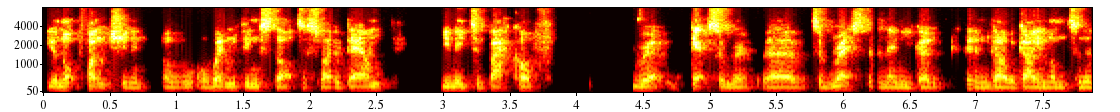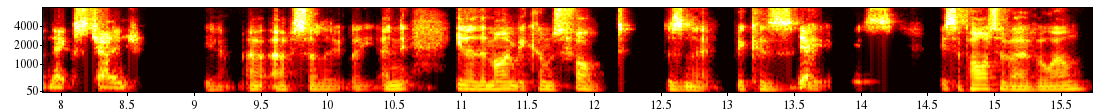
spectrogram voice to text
you're not functioning or, or when things start to slow down. You need to back off re- get some uh, some rest, and then you go and go again on to the next challenge. Yeah, absolutely. And you know, the mind becomes fogged, doesn't it? Because yeah. it, it's it's a part of overwhelm.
